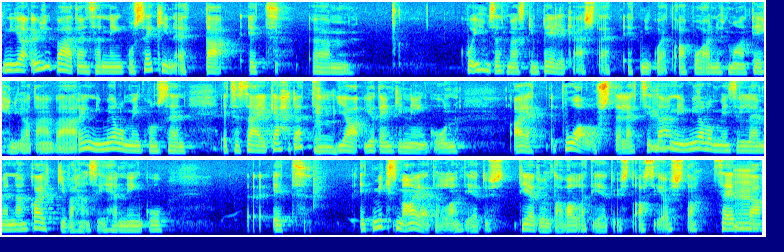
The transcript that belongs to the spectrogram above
Niin ja ylipäätänsä niin kuin sekin, että et, äm, kun ihmiset myöskin pelkää sitä, että, että, niin kuin, että apua nyt mä oon tehnyt jotain väärin, niin mieluummin kuin sen, että sä säikähdät mm. ja jotenkin niin kuin ajat, puolustelet sitä, mm. niin mieluummin silleen mennään kaikki vähän siihen, niin kuin, että, että miksi me ajatellaan tietyst, tietyllä tavalla tietyistä asioista. Se, että mm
